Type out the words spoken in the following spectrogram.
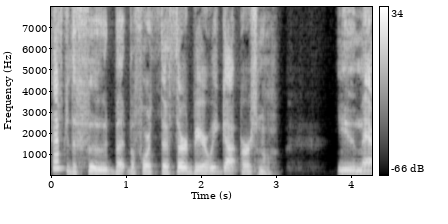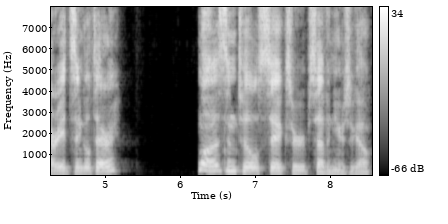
After the food, but before the third beer, we got personal. You married, Singletary? Was until six or seven years ago.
